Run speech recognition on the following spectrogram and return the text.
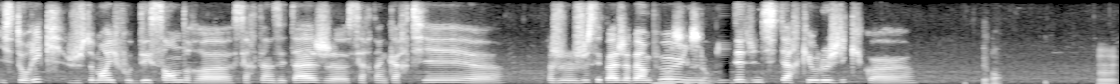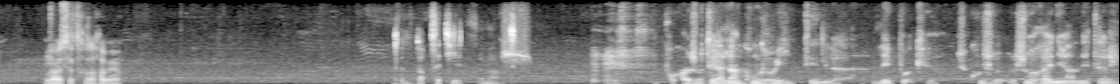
historiques, justement, il faut descendre euh, certains étages, euh, certains quartiers. euh. Je, je sais pas, j'avais un peu Ouais, c'est une excellent. idée d'une cité archéologique, quoi. C'est vrai. Ouais, c'est très très bien. J'adore cette idée. Ça marche. Pour rajouter à l'incongruité de l'époque, du coup, je, je règne à un étage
